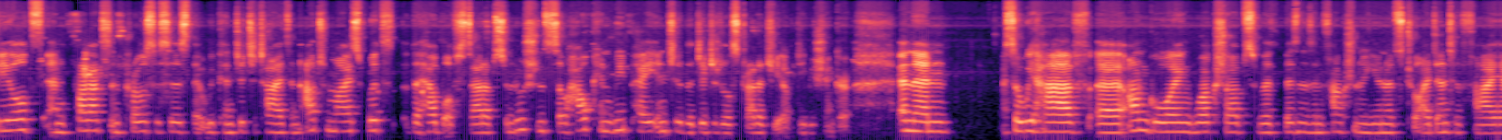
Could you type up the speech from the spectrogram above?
fields and products and processes that we can digitize and automate with the help of startup solutions. So how can we pay into the digital strategy of DB Schenker? And then so we have uh, ongoing workshops with business and functional units to identify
